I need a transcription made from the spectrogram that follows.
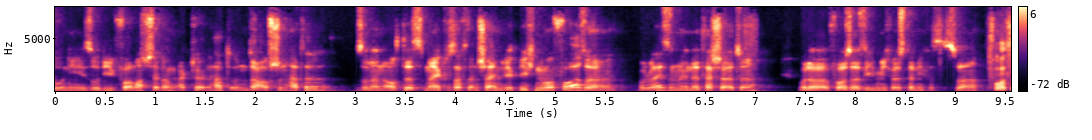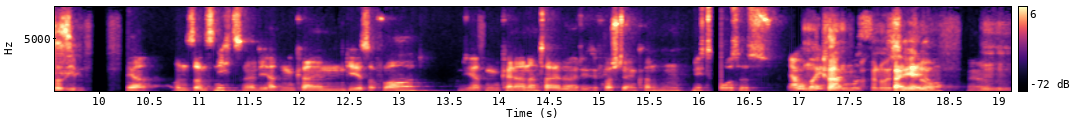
Sony so die Vormachtstellung aktuell hat und da auch schon hatte, sondern auch, dass Microsoft anscheinend wirklich nur Forza Horizon in der Tasche hatte. Oder Forza 7, ich weiß gar nicht, was das war. Forza 7. Ja, und sonst nichts. Ne? Die hatten kein Gears of War, die hatten keine anderen Teile, die sie vorstellen konnten. Nichts Großes. Ja, wobei ich sagen muss, kein Halo. Ja. Mhm.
